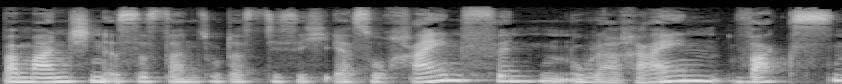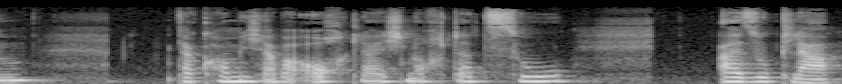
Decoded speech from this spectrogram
Bei manchen ist es dann so, dass die sich eher so reinfinden oder reinwachsen. Da komme ich aber auch gleich noch dazu. Also klar,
